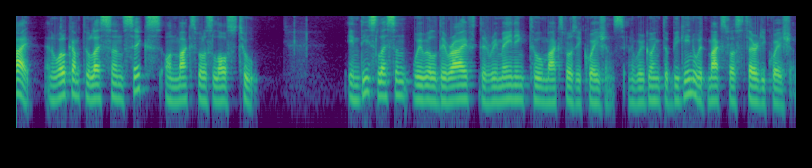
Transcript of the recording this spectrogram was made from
Hi, and welcome to Lesson 6 on Maxwell's Laws 2. In this lesson, we will derive the remaining two Maxwell's equations, and we're going to begin with Maxwell's third equation.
